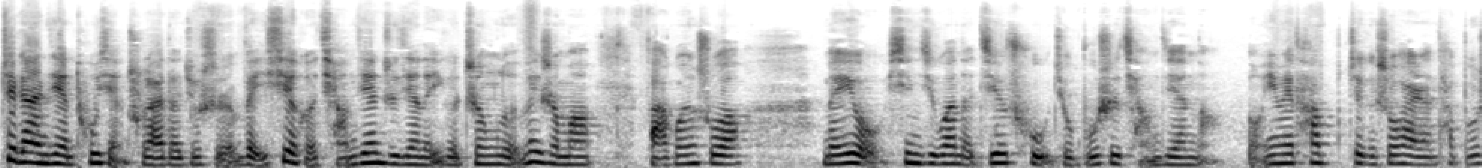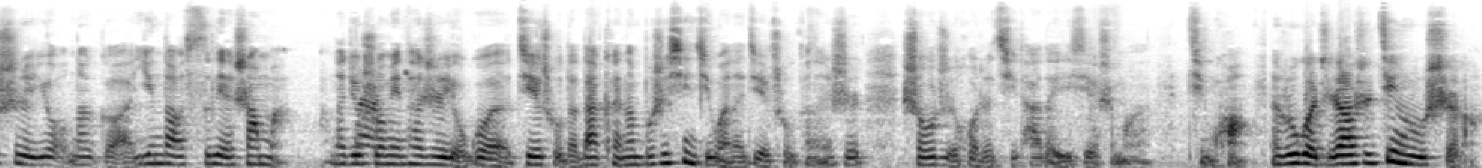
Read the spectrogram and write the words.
这个案件凸显出来的就是猥亵和强奸之间的一个争论。为什么法官说没有性器官的接触就不是强奸呢？因为他这个受害人他不是有那个阴道撕裂伤嘛，那就说明他是有过接触的，但可能不是性器官的接触，可能是手指或者其他的一些什么情况。那如果只要是进入式了。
